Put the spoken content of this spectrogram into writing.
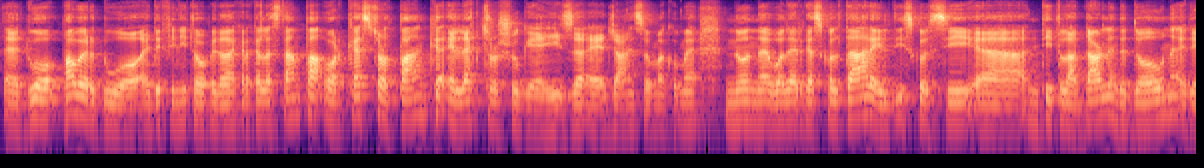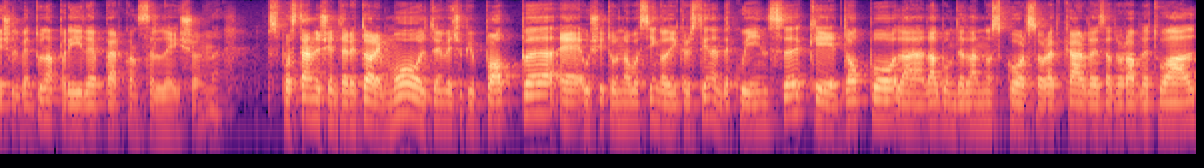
eh, duo, power duo è definito proprio dalla cartella stampa orchestral punk electro shoegaze. È già insomma come non volerli ascoltare il disco si eh, intitola Darling the Dawn ed esce il 21 aprile per Constellation Spostandoci in territori molto invece più pop, è uscito un nuovo singolo di Christine and the Queens che dopo la, l'album dell'anno scorso, Red Card Adorable Toile,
